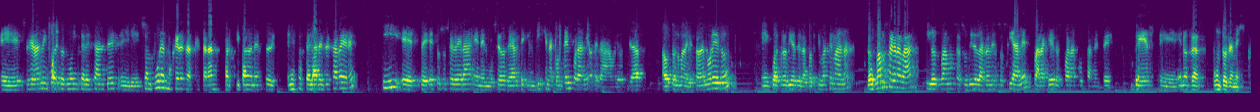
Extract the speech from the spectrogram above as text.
Eh, se dan encuentros muy interesantes, eh, son puras mujeres las que estarán participando en, este, en estos telares de saberes y este, esto sucederá en el Museo de Arte Indígena Contemporáneo de la Universidad Autónoma del Estado de Morelos en cuatro días de la próxima semana. Los vamos a grabar y los vamos a subir a las redes sociales para que los puedan justamente ver eh, en otros puntos de México.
